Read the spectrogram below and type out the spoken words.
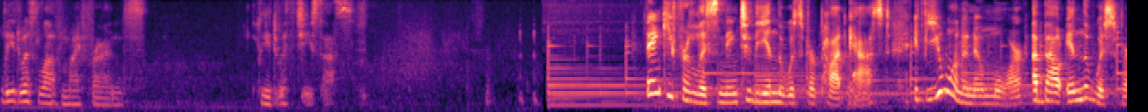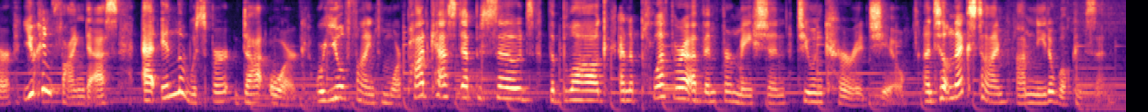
Lead with love, my friends. Lead with Jesus. Thank you for listening to the In the Whisper podcast. If you want to know more about In the Whisper, you can find us at inthewhisper.org, where you'll find more podcast episodes, the blog, and a plethora of information to encourage you. Until next time, I'm Nita Wilkinson.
